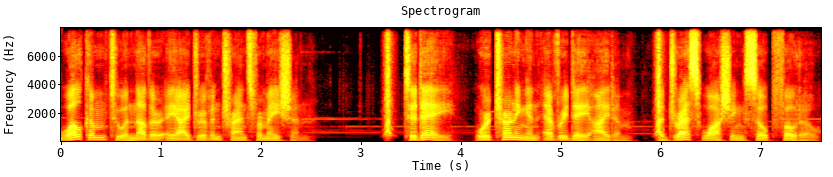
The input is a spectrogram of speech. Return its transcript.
Welcome to another AI-driven transformation. Today, we're turning an everyday item, a dress washing soap photo,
